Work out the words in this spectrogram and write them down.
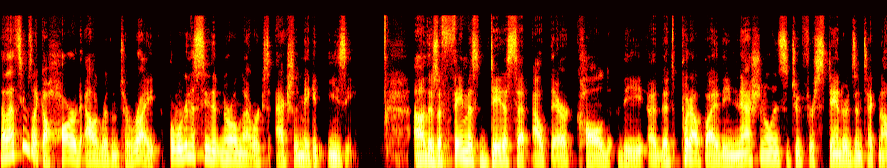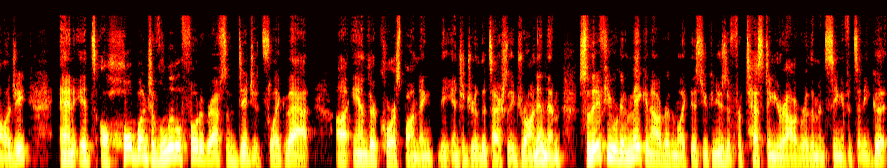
Now that seems like a hard algorithm to write, but we're going to see that neural networks actually make it easy. Uh, there's a famous data set out there called the uh, that's put out by the National Institute for Standards and Technology, and it's a whole bunch of little photographs of digits like that, uh, and their corresponding the integer that's actually drawn in them, so that if you were going to make an algorithm like this, you can use it for testing your algorithm and seeing if it's any good.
